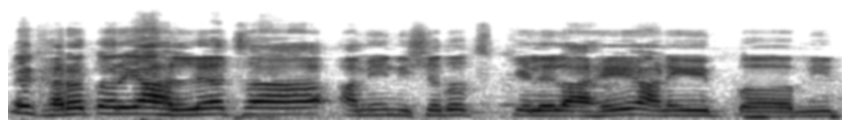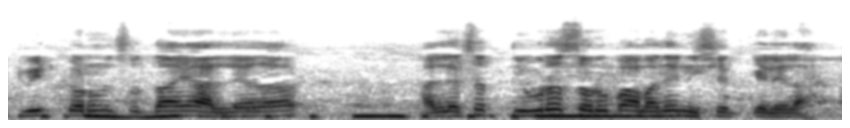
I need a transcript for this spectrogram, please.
नाही खरं तर या हल्ल्याचा आम्ही निषेधच केलेला आहे आणि मी ट्विट करून सुद्धा या हल्ल्याला हल्ल्याचा तीव्र स्वरूपामध्ये निषेध केलेला आहे.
